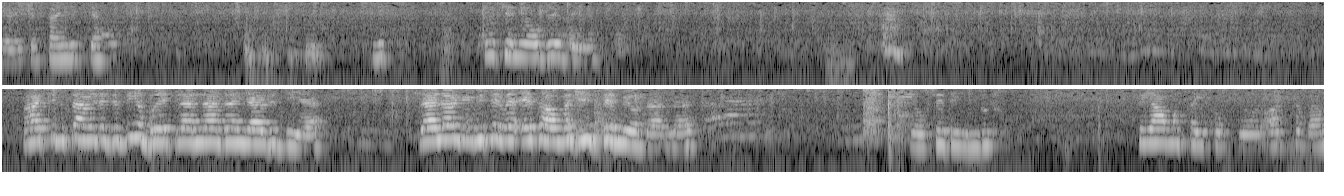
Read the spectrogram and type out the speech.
gerekiyor. Sen git gel. Git. Dur seni yolcu edeyim. Ha şimdi sen öyle dedin ya bu etler nereden geldi diye. Derler ki Ümit et almak istemiyor derler. Yolcu edeyim dur. Şu yağ masayı topluyor arkadan.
